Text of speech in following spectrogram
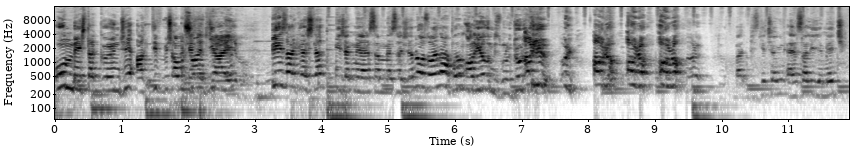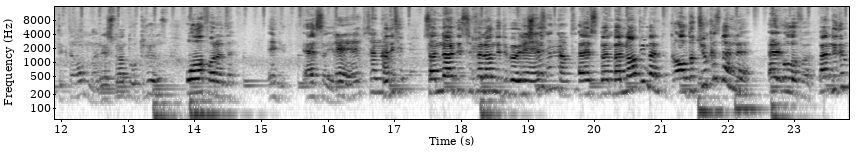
15 dakika önce aktifmiş ama şu an Arkadaşlar cahil girmiyor. bu. Biz arkadaşlar mi yani sen mesajlarını o zaman ne yapalım arayalım biz bunu. Gör Arıyor. Arıyor. Ara ara ara. ara. Ben, biz geçen gün Ensali yemeğe çıktık tamam mı? Restoranda oturuyoruz. Olaf aradı. E, Elsa'yı. Ee sen ne Dedi yaptın? ki sen neredesin falan dedi böyle Ee, işte. sen ne yaptın? Els, ben ben ne yapayım ben aldatıyor kız benimle. El, o lafı. Ben dedim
